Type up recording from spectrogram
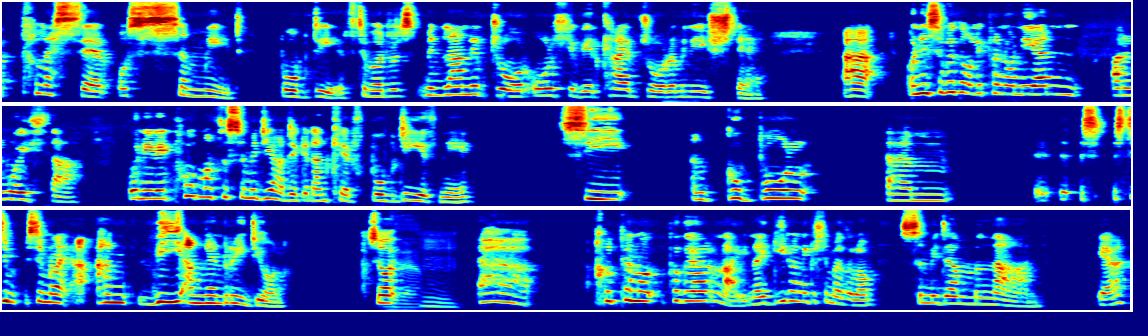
y pleser o symud bob dydd. Ti'n bod, mynd lan i'r dror, ôl llyfr, cael dror a mynd i eistedd. A o'n i'n sylweddoli pan o'n i yn ar yng ngweitha, O'n i'n gwneud pob math o symudiadau gyda'n cyrff bob dydd ni, sydd yn gwbl um, sdim, sdim rai, an, ddi angenreidiol. So, yeah. mm. ah, achos pan oedd e ar yna, na i gyd o'n i'n gallu meddwl am symud am mlaen. Yeah?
